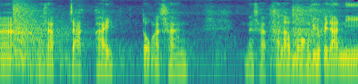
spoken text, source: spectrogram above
มากนะครับ จากภายตรงอาคารนะครับ ถ้าเรามองวิวไปด้านนี้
